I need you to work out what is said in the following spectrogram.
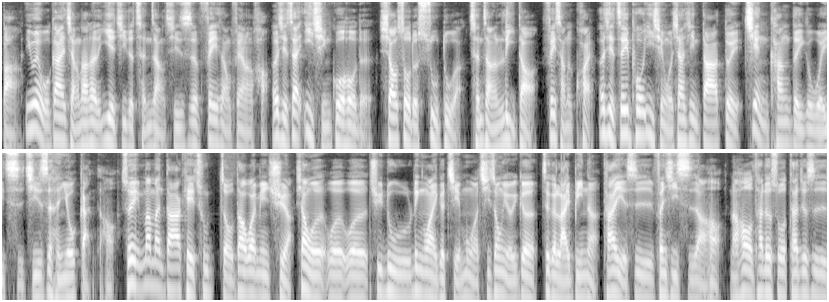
八，因为我刚才讲到它的业绩的成长其实是非常非常好，而且在疫情过后的销售的速度啊，成长的力道非常的快，而且这一波疫情，我相信大家对健康的一个维持其实是很有感的哈，所以慢慢大家可以出走到外面去啊，像我我我去录另外一个节目啊，其中有一个这个来宾呢，他也是分析师啊哈，然后他就说他就是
